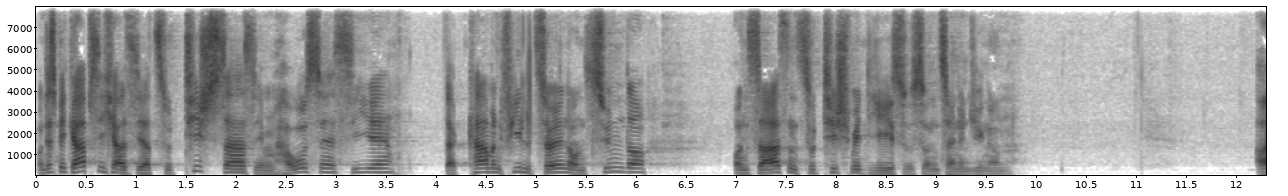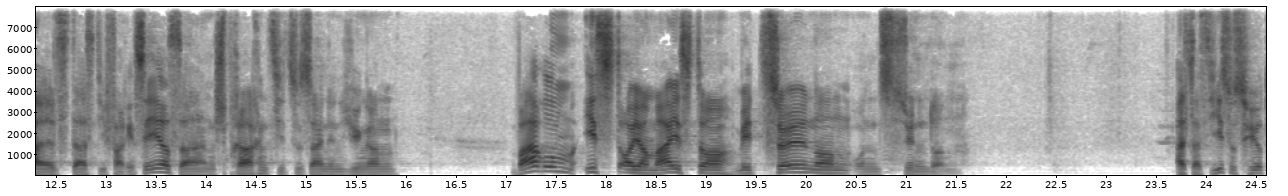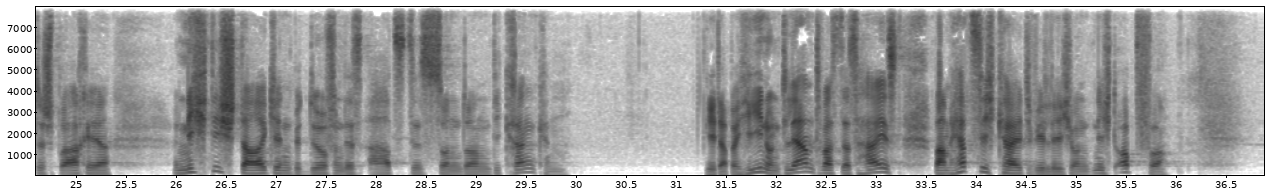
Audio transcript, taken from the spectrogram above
Und es begab sich, als er zu Tisch saß im Hause, siehe, da kamen viele Zöllner und Sünder und saßen zu Tisch mit Jesus und seinen Jüngern. Als das die Pharisäer sahen, sprachen sie zu seinen Jüngern, Warum ist euer Meister mit Zöllnern und Sündern? Als das Jesus hörte, sprach er, nicht die Starken bedürfen des Arztes, sondern die Kranken. Geht aber hin und lernt, was das heißt. Barmherzigkeit will ich und nicht Opfer.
